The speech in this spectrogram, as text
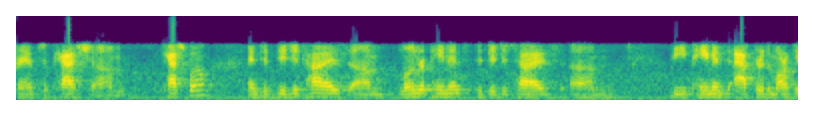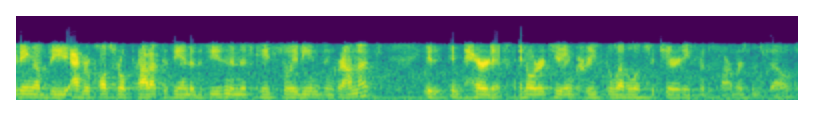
transfer, cash, um, cash flow and to digitize um, loan repayments, to digitize um, the payments after the marketing of the agricultural product at the end of the season, in this case soybeans and groundnuts, is imperative in order to increase the level of security for the farmers themselves.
